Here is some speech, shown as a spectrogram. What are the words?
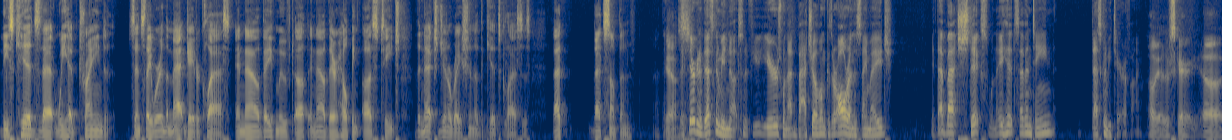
these kids that we had trained since they were in the Mat Gator class, and now they've moved up, and now they're helping us teach the next generation of the kids' classes. That that's something. Yeah, Like they're gonna that's gonna be nuts in a few years when that batch of them because they're all around the same age. If that batch sticks when they hit 17, that's gonna be terrifying. Oh yeah, they're scary. Uh,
